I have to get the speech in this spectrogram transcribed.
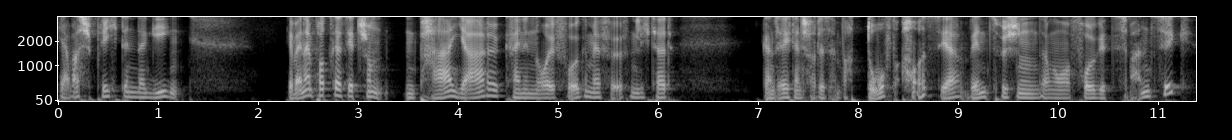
Ja, was spricht denn dagegen? Ja, wenn ein Podcast jetzt schon ein paar Jahre keine neue Folge mehr veröffentlicht hat, ganz ehrlich, dann schaut es einfach doof aus, ja, wenn zwischen, sagen wir mal, Folge 20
